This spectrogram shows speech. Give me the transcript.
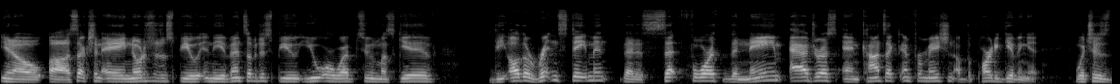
You know, uh, section A, notice of dispute. In the events of a dispute, you or Webtoon must give the other written statement that is set forth the name, address, and contact information of the party giving it, which is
